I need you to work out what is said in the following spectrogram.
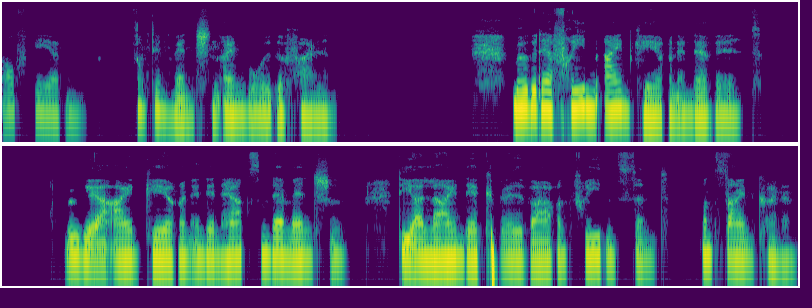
auf Erden und den Menschen ein Wohlgefallen. Möge der Frieden einkehren in der Welt. Möge er einkehren in den Herzen der Menschen, die allein der Quell wahren Friedens sind und sein können.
